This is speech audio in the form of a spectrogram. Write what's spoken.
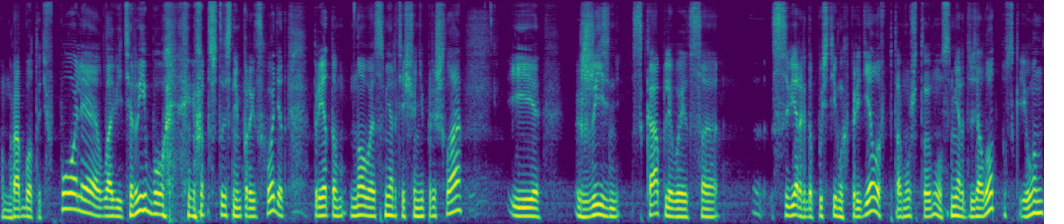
там, работать в поле, ловить рыбу, вот что с ним происходит. При этом новая смерть еще не пришла, и жизнь скапливается э, сверх допустимых пределов, потому что ну, смерть взял отпуск, и он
